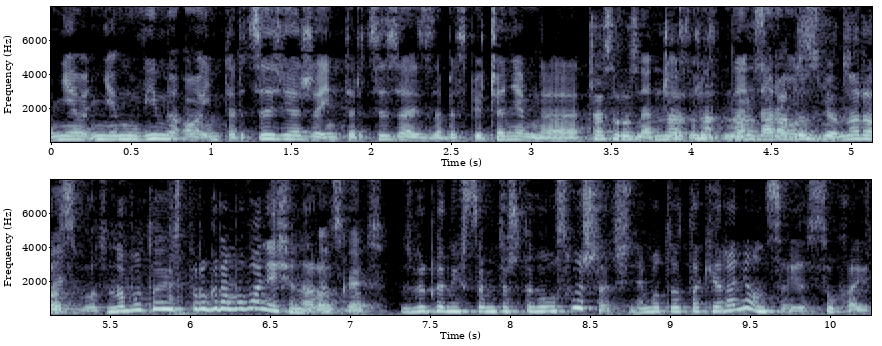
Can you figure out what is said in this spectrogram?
nie, nie mówimy o intercyzie, że intercyza jest zabezpieczeniem na czas, roz, na, czas na, roz, na, na, na, rozwód, na tak? rozwód. No bo to jest programowanie się na rozwód. Okay. Zwykle nie chcemy też tego usłyszeć, nie? bo to takie raniące jest, słuchaj.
